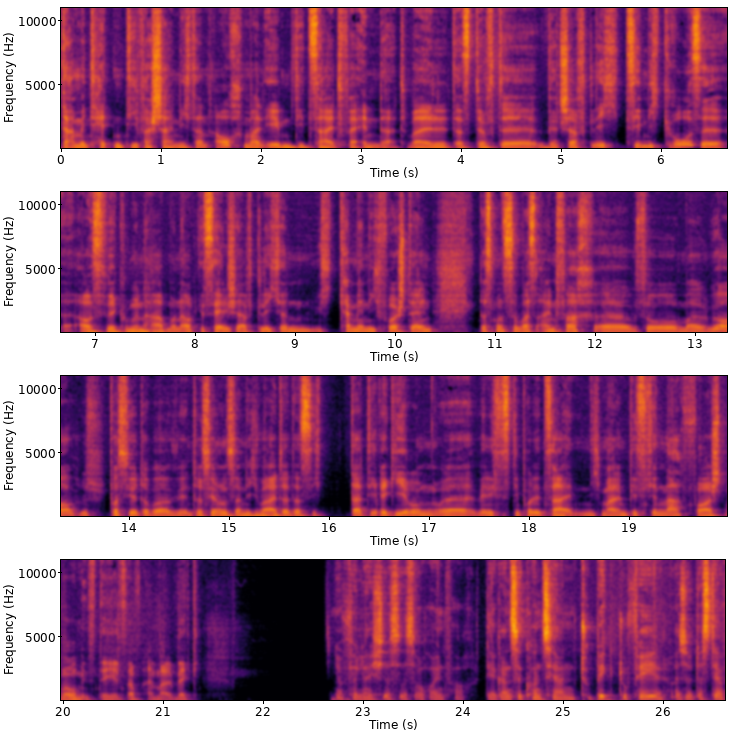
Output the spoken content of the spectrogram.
damit hätten die wahrscheinlich dann auch mal eben die Zeit verändert, weil das dürfte wirtschaftlich ziemlich große Auswirkungen haben und auch gesellschaftlich. Und ich kann mir nicht vorstellen, dass man sowas einfach äh, so mal, ja, das passiert, aber wir interessieren uns da nicht weiter, dass sich da die Regierung oder wenigstens die Polizei nicht mal ein bisschen nachforscht, warum ist der jetzt auf einmal weg. Ja, vielleicht ist es auch einfach der ganze Konzern too big to fail. Also, dass der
